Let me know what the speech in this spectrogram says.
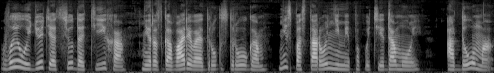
Вы уйдете отсюда тихо, не разговаривая друг с другом, ни с посторонними по пути домой. А дома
